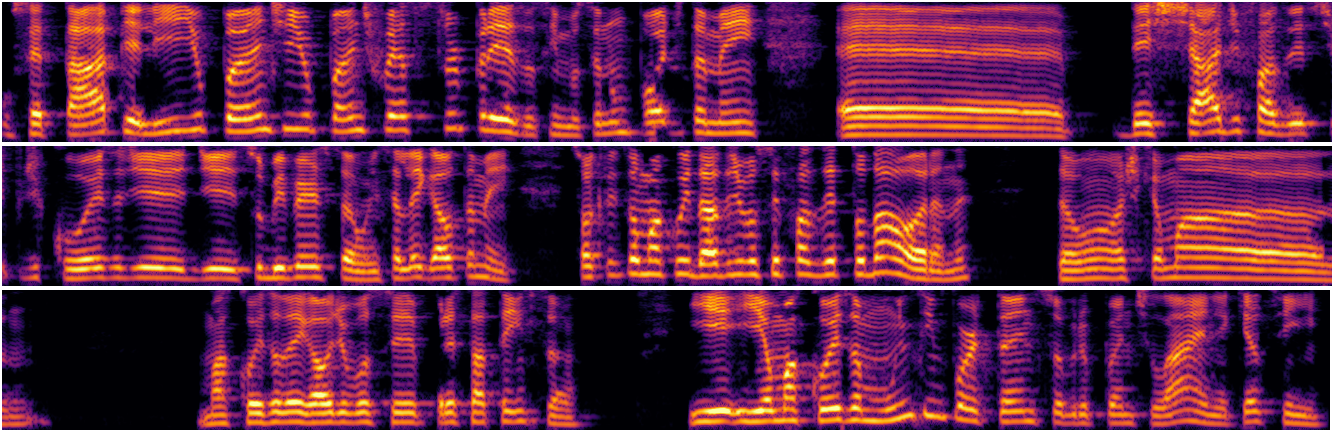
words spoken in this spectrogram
o setup ali e o punch, e o punch foi essa surpresa. Assim, você não pode também é, deixar de fazer esse tipo de coisa de, de subversão. Isso é legal também. Só que tem que tomar cuidado de você fazer toda hora, né? Então, acho que é uma, uma coisa legal de você prestar atenção. E, e, é uma coisa muito importante sobre o punchline, é que assim,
